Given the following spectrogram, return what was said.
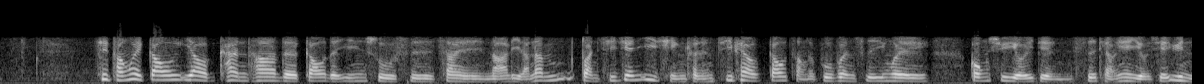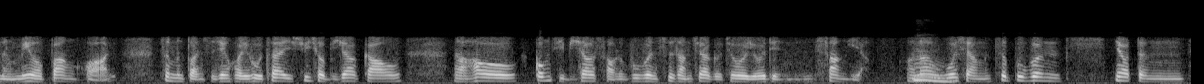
其实团费高要看它的高的因素是在哪里了。那短期间疫情可能机票高涨的部分，是因为供需有一点失调，因为有些运能没有办法这么短时间恢复，在需求比较高，然后供给比较少的部分，市场价格就会有点上扬。那我想这部分。要等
